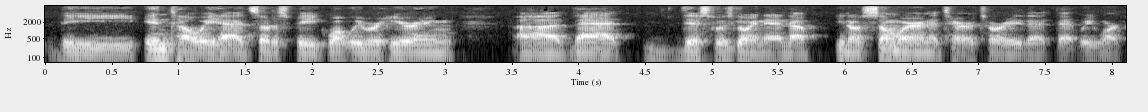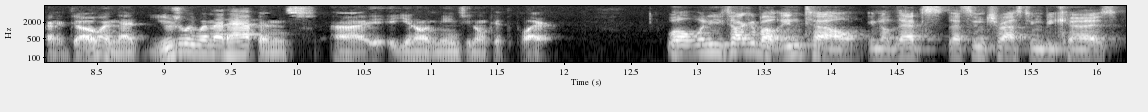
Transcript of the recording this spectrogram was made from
the intel we had, so to speak, what we were hearing uh, that this was going to end up, you know, somewhere in a territory that that we weren't going to go, and that usually when that happens, uh, you know, it means you don't get the player. Well, when you talk about Intel, you know, that's that's interesting because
